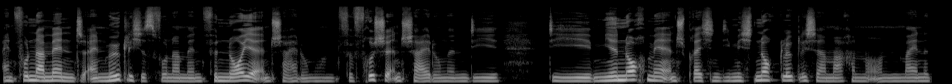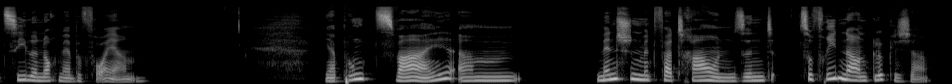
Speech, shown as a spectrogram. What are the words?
ein Fundament, ein mögliches Fundament für neue Entscheidungen und für frische Entscheidungen, die, die mir noch mehr entsprechen, die mich noch glücklicher machen und meine Ziele noch mehr befeuern. Ja, Punkt zwei. Ähm, Menschen mit Vertrauen sind zufriedener und glücklicher.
